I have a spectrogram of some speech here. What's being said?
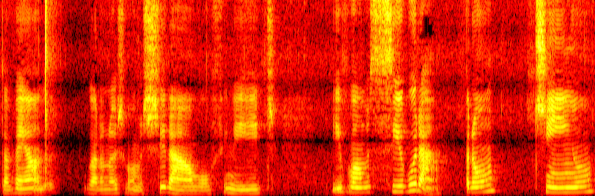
tá vendo? Agora nós vamos tirar o alfinete e vamos segurar. Prontinho.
